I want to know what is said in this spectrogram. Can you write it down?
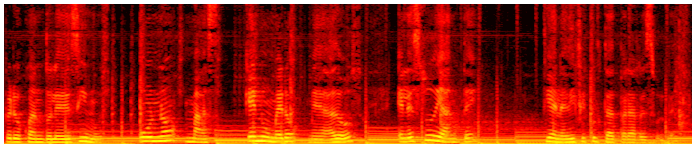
pero cuando le decimos 1 más qué número me da 2, el estudiante tiene dificultad para resolver.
